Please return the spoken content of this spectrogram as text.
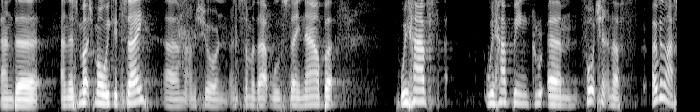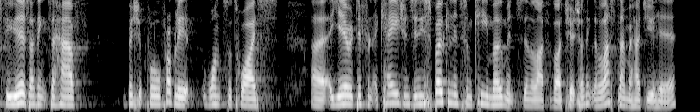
And, uh, and there's much more we could say, um, I'm sure, and, and some of that we'll say now. But we have, we have been um, fortunate enough over the last few years, I think, to have Bishop Paul probably once or twice uh, a year at different occasions, and he's spoken in some key moments in the life of our church. I think the last time we had you here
